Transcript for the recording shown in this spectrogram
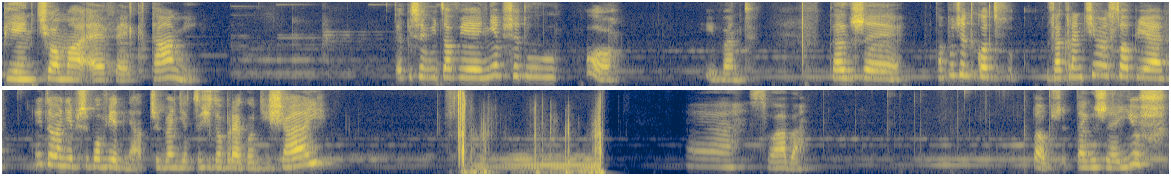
pięcioma efektami. Także widzowie nie wszedł. O! Event. Także na początku otw- zakręcimy sobie i to będzie przypowiednia, czy będzie coś dobrego dzisiaj. Eee, słaba. Dobrze, także już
